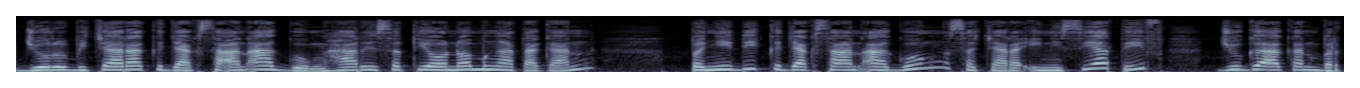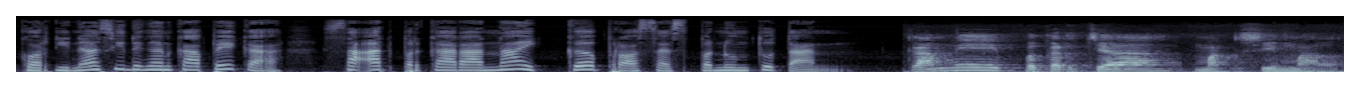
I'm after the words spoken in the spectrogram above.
Juru bicara Kejaksaan Agung Hari Setiono mengatakan, penyidik Kejaksaan Agung secara inisiatif juga akan berkoordinasi dengan KPK saat perkara naik ke proses penuntutan. Kami bekerja maksimal.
